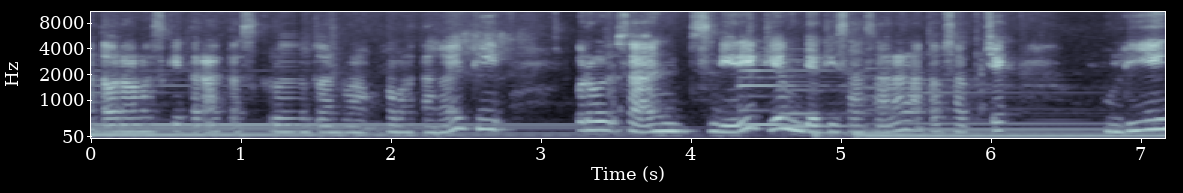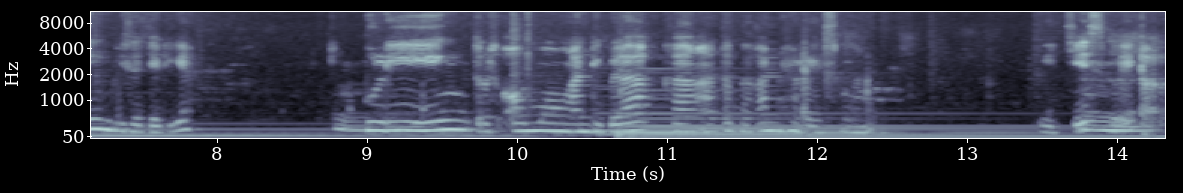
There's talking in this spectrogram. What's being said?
atau orang-orang sekitar atas keruntuhan rumah, rumah tangganya di perusahaan sendiri dia menjadi sasaran atau subjek bullying bisa jadi ya. Hmm. bullying terus omongan di belakang atau bahkan harassment which is hmm. kalau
